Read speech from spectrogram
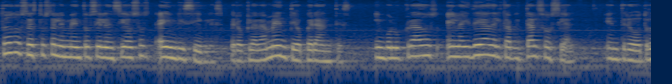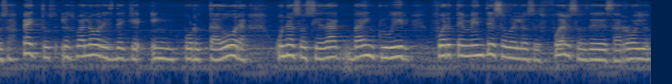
todos estos elementos silenciosos e invisibles, pero claramente operantes involucrados en la idea del capital social. Entre otros aspectos, los valores de que importadora una sociedad va a incluir fuertemente sobre los esfuerzos de desarrollo,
